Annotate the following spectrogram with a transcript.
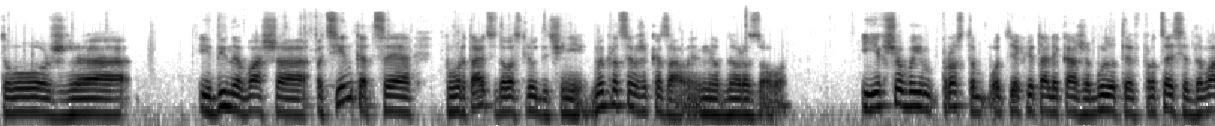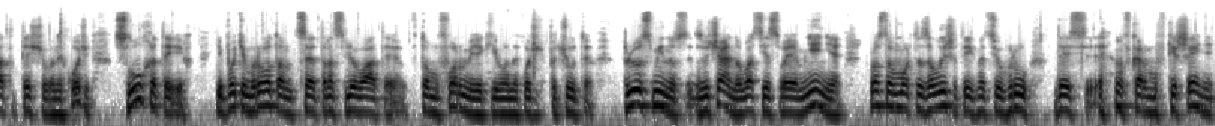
Тож е, єдина ваша оцінка це повертаються до вас люди чи ні. Ми про це вже казали неодноразово. І якщо ви їм просто, от як Віталій каже, будете в процесі давати те, що вони хочуть, слухати їх, і потім ротом це транслювати в тому формі, який вони хочуть почути. Плюс-мінус, звичайно, у вас є своє мнення. Просто ви можете залишити їх на цю гру десь в карму в кишені.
